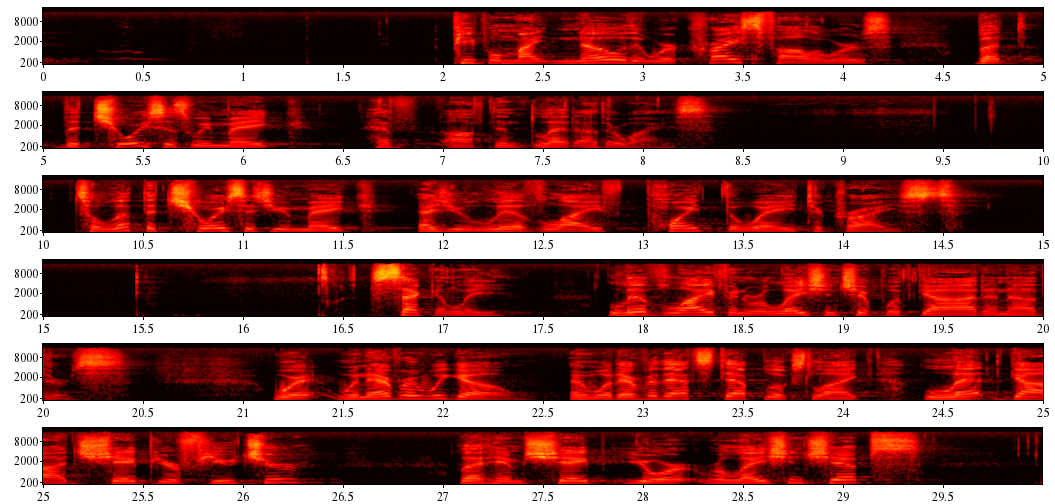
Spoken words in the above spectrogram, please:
people might know that we're Christ followers, but the choices we make have often led otherwise. So let the choices you make as you live life point the way to Christ. Secondly, live life in relationship with God and others. Where, whenever we go, and whatever that step looks like, let God shape your future, let Him shape your relationships,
